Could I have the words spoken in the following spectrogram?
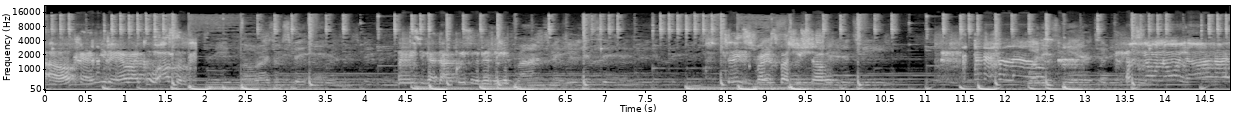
Oh, okay. You there? All right, cool. Awesome. Ladies, we got Don Queese in the building. Today's a very special show. Hello. What's going on, y'all? How's,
